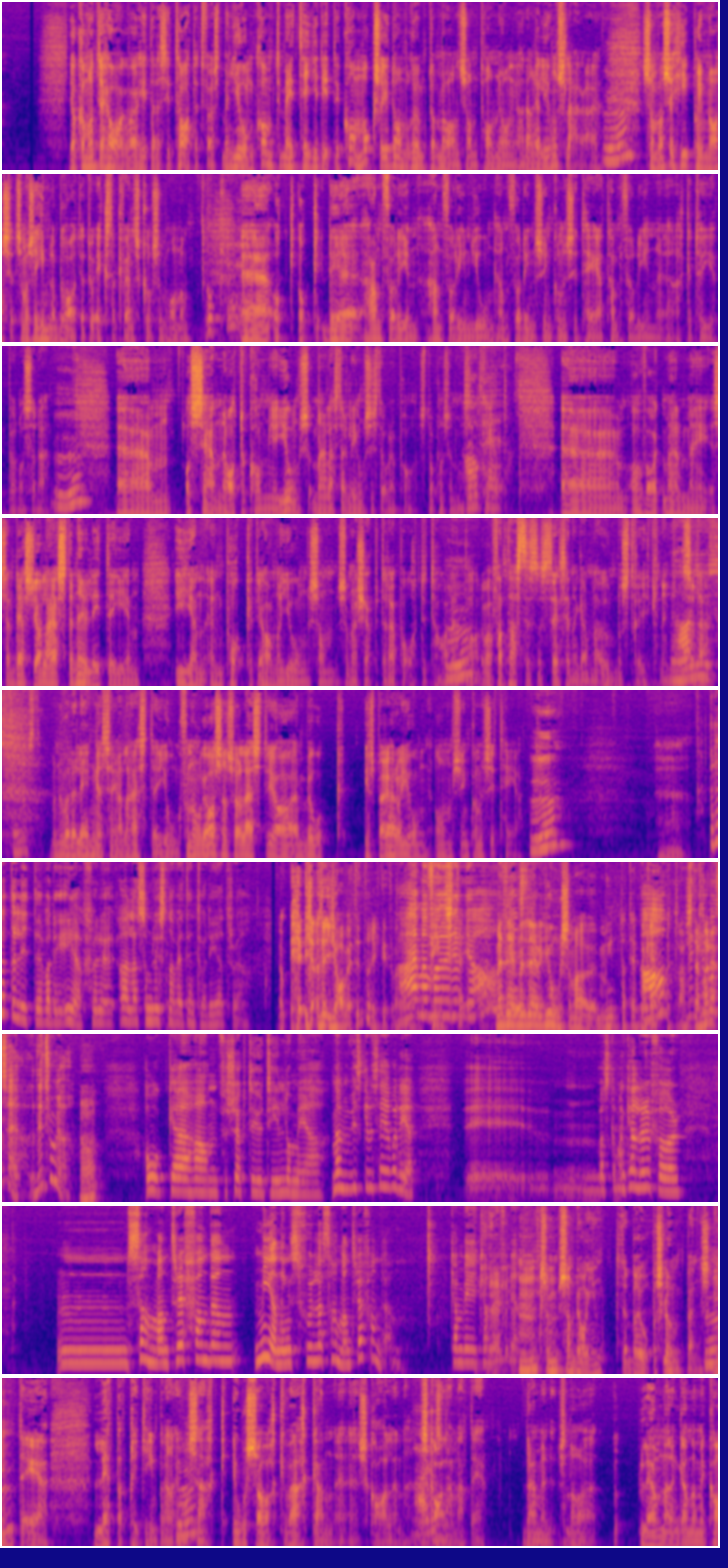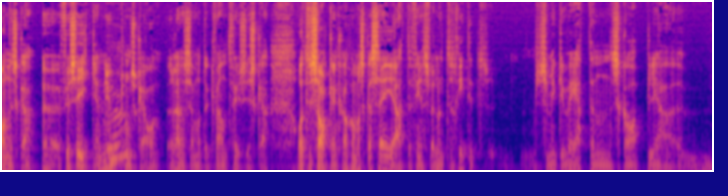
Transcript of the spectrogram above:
Jag kommer inte ihåg var jag hittade citatet först, men Jung kom till mig tidigt. Det kom också i de runt om åren som tonåring. Jag hade en religionslärare som var så på gymnasiet som var så himla bra att jag tog extra kvällskurs om honom. Okej. Eh, och och det, han, förde in, han förde in Jung, han förde in synkronicitet, han förde in eh, arketyper och sådär. Ehm, och sen återkom ju Jung när jag läste religionshistoria på Stockholms universitet. Okej. Ehm, och har varit med mig sen dess. Jag läste nu lite i en, i en, en pocket jag har med Jung som, som jag köpte där på 80-talet. Ja, Det var fantastiskt att se sina gamla understrykningar. Ja, sådär. just det, just det. Men nu var det länge sedan jag läste Jung. För några år sedan så läste jag en bok inspirerad av Jung om synkronicitet. Berätta lite vad det är, för alla som lyssnar vet inte vad det är, tror jag. Jag, vet inte riktigt vad det Nej, men vad Finns är det? Ja, men det är väl det? Jung som har myntat det begreppet? ja, va? det kan man säga. Det tror jag. Ja. Och eh, han försökte ju till och med... Men vi ska väl säga vad det är. Eh, vad ska man kalla det för? Mm, sammanträffanden. Meningsfulla sammanträffanden. Kan vi kalla det för det? Mm, som, som då inte beror på slumpen. Som Mm. inte är lätt att pricka in på den här orsak, orsak verkan eh, skalen, Nej, skalan. Att det därmed snarare lämna den gamla mekaniska eh, fysiken, Mm. Newtonska, och röra sig mot det kvantfysiska. Och till saken kanske man ska säga att det finns väl inte riktigt så mycket vetenskapliga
